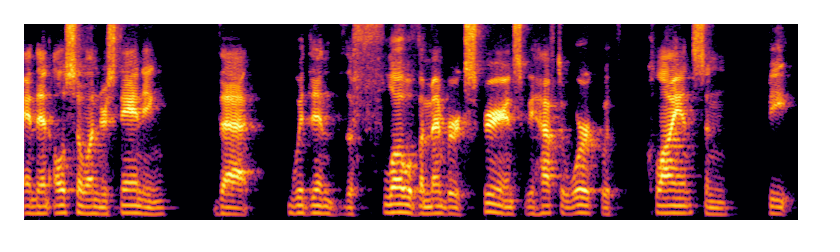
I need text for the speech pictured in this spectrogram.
and then also understanding that within the flow of the member experience, we have to work with clients and be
